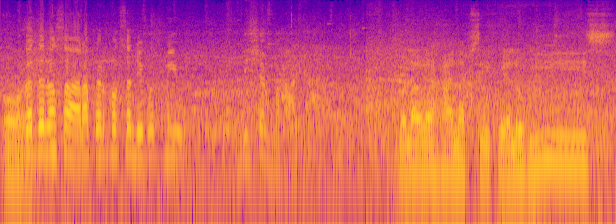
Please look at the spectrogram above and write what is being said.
Oh, Maganda lang sa harap, pero pag sa likod may... Hindi siya bahaya. walang nahanap si Kuya Luis.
